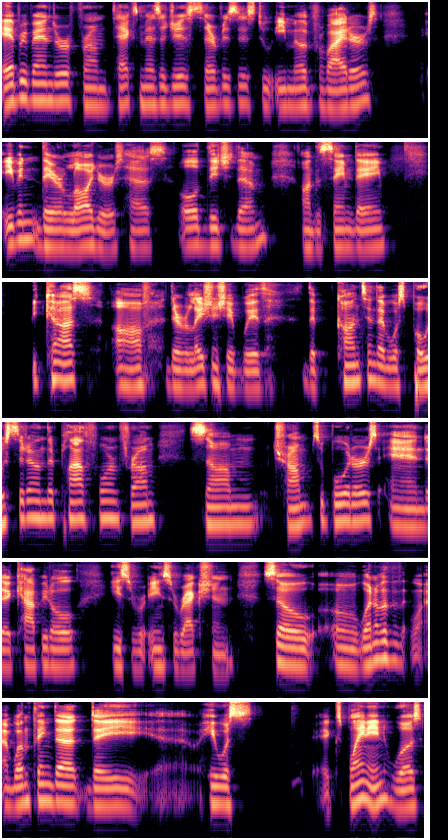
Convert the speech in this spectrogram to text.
every vendor from text messages services to email providers even their lawyers has all ditched them on the same day because of their relationship with the content that was posted on the platform from some Trump supporters and the Capitol insurrection. So uh, one of the one thing that they uh, he was explaining was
